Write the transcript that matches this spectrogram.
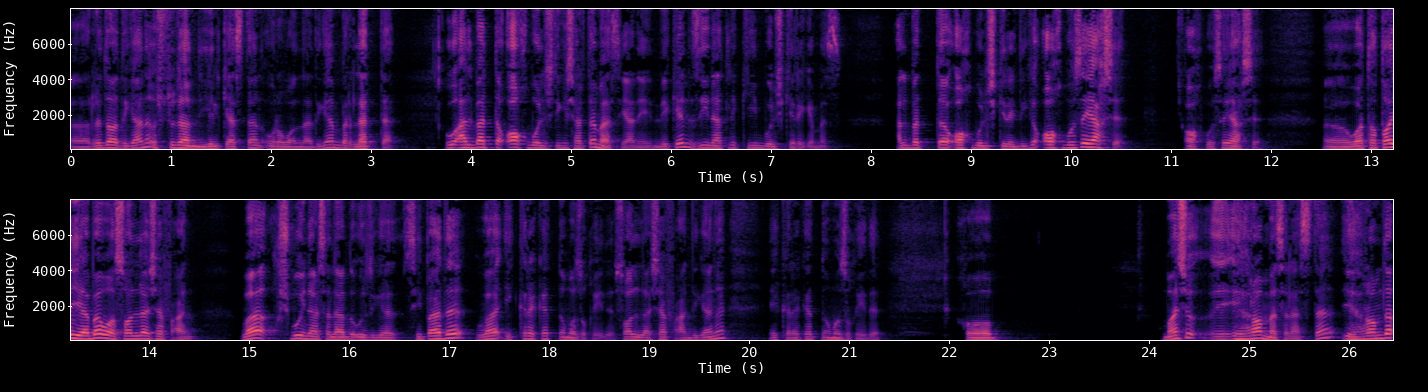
e, rido degani ustidan yelkasidan o'rab olinadigan bir latta. U albatta oq bo'lishligi shart emas ya'ni lekin ziynatli kiyim bo'lishi kerak emas. Albatta oq bo'lishi kerak degan oq bo'lsa yaxshi oq bo'lsa yaxshi. E, va tatoyyaba va solla shafan. Va xushbo'y narsalarni o'ziga sepadi va ikki rakat namoz o'qiydi. Solla shafan degani ikki rakat namoz o'qiydi. Ho'p mana shu ehrom masalasida ehromda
